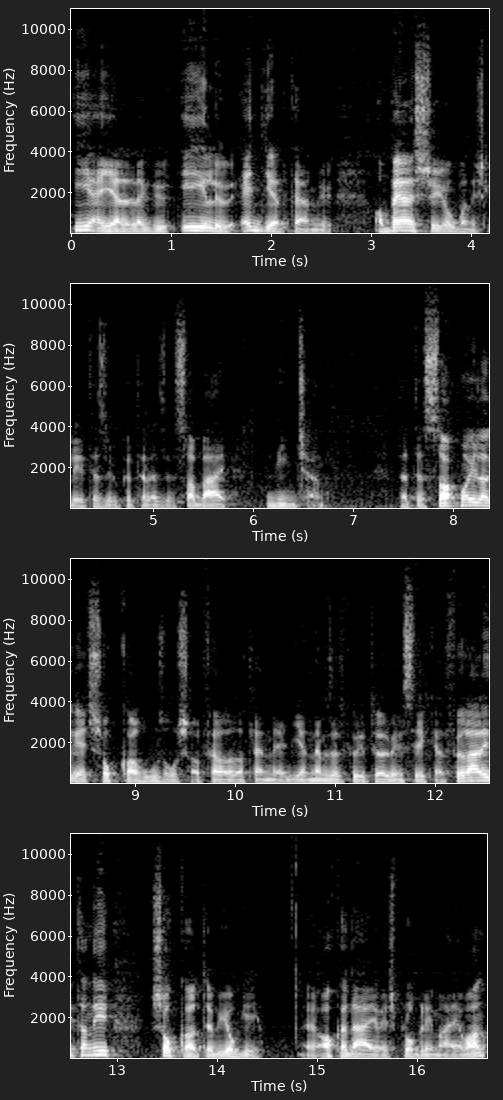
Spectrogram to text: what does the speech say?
ilyen jellegű, élő, egyértelmű, a belső jogban is létező kötelező szabály nincsen. Tehát ez szakmailag egy sokkal húzósabb feladat lenne egy ilyen nemzetközi törvényszéket fölállítani, sokkal több jogi akadálya és problémája van.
